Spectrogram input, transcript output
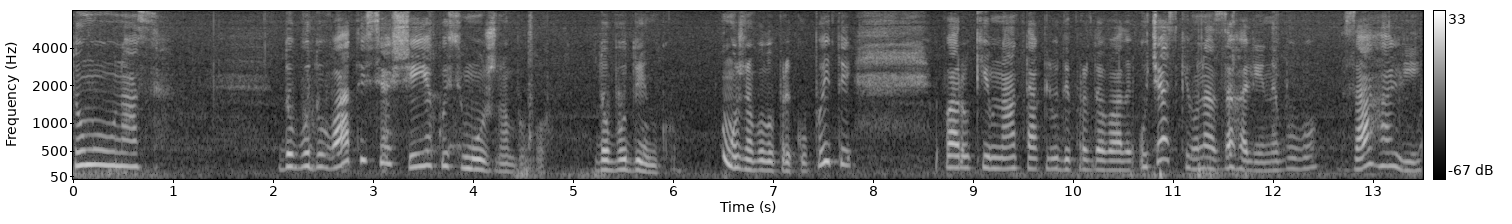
Тому у нас добудуватися ще якось можна було до будинку. Можна було прикупити пару кімнат, так люди продавали. Участків у нас взагалі не було. Взагалі,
